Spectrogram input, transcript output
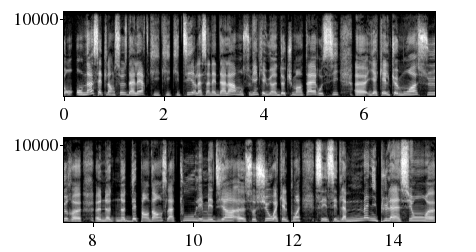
on, on a cette lanceuse d'alerte qui, qui, qui tire la sonnette d'alarme. On se souvient qu'il y a eu un documentaire aussi euh, il y a quelques mois sur euh, euh, notre, notre dépendance là, tous les médias euh, sociaux, à quel point c'est c'est de la manipulation euh,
